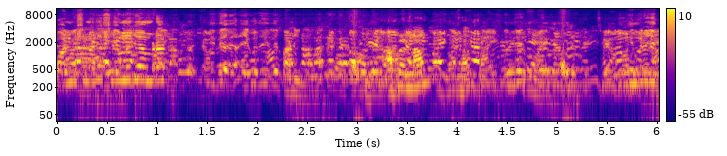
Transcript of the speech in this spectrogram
পারমিশন আছে সেই অনুযায়ী আমরা দিতে এগোতে দিতে পারি না। আপনার নাম? ইন্দ্রজিৎ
